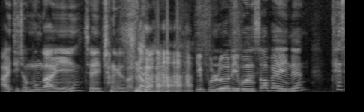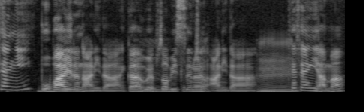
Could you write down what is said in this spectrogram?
IT 전문가인 제 입장에서 봤을 때 이 블루리본 서베이는 태생이 모바일은 아니다. 그러니까 음, 웹 서비스는 그쵸. 아니다. 음. 태생이 아마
